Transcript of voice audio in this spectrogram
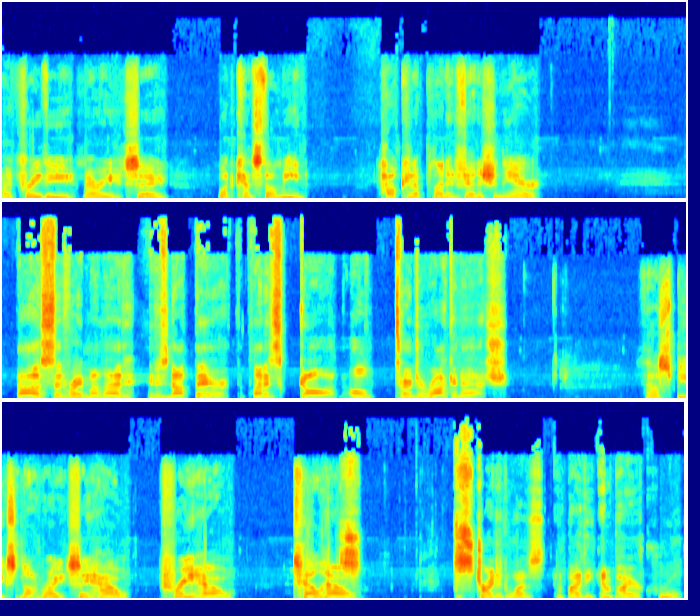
I pray thee, marry, say, what canst thou mean? How can a planet vanish in the air? Thou hast said right, my lad. It is not there. The planet's gone, all turned to rock and ash. Thou speak'st not right. Say how. Pray how. Tell how. Destroyed it was, and by the Empire cruel.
